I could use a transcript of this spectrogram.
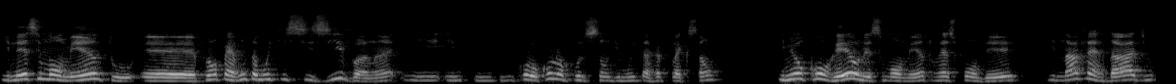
E nesse momento, é, foi uma pergunta muito incisiva né? E, e, e me colocou numa posição de muita reflexão. E me ocorreu, nesse momento, responder que, na verdade,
